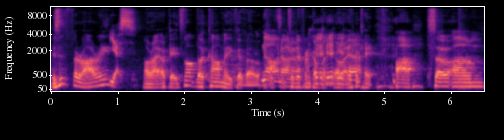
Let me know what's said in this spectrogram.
Is it Ferrari? Yes. All right. Okay. It's not the car maker though. No, it's, no, it's no. a different company. All right. Yeah. Okay. Uh, so, um,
